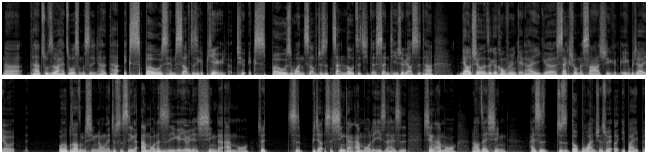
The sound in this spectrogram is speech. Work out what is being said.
那他除此之外还做了什么事情？他他 expose himself，这是一个片语，to expose oneself 就是展露自己的身体，所以表示他要求了这个空服员给他一个 sexual massage，一个一个比较有，我都不知道怎么形容嘞，就是是一个按摩，但是是一个有一点性的按摩，所以是。比较是性感按摩的意思，还是先按摩然后再性，还是就是都不完全，所以呃一半一半，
